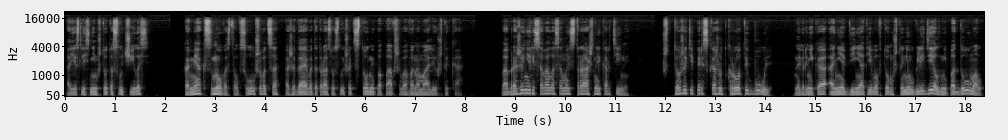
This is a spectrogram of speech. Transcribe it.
А если с ним что-то случилось? Хомяк снова стал вслушиваться, ожидая в этот раз услышать стоны попавшего в аномалию штыка. Воображение рисовало самые страшные картины. Что же теперь скажут Крот и Буль? Наверняка они обвинят его в том, что не углядел, не подумал.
